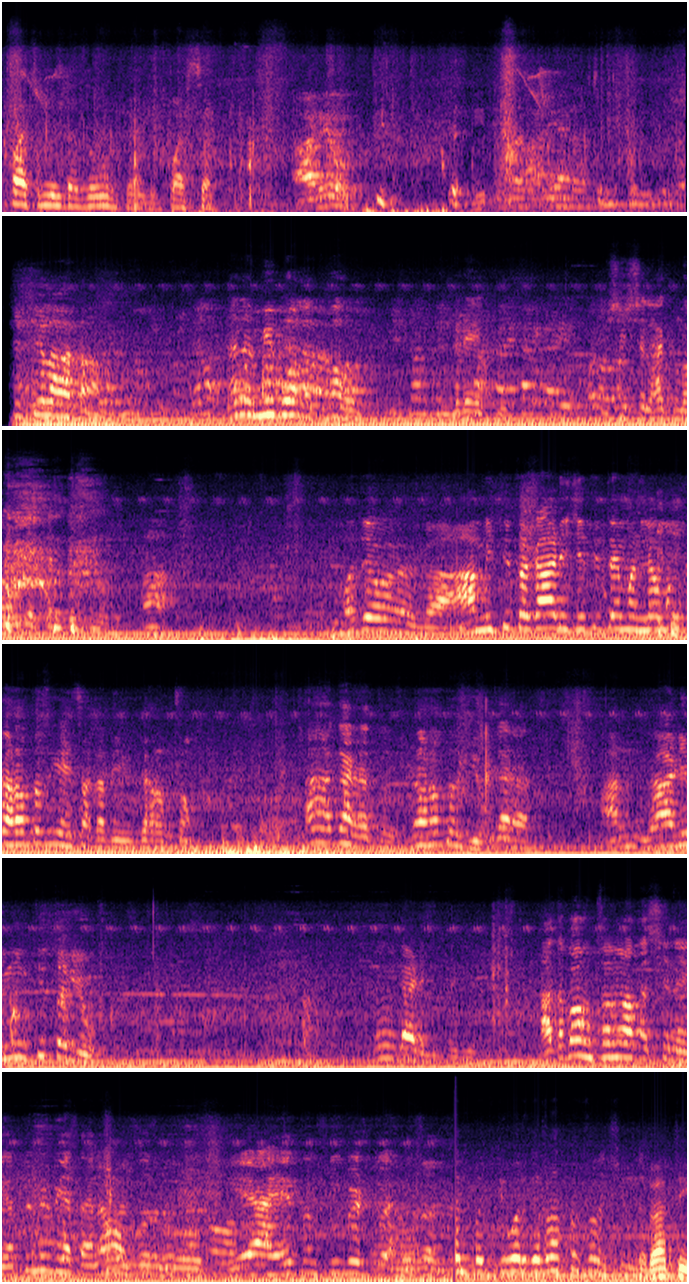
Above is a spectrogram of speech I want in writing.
ही पाच मिनिटाचं उरक आहे पाच सात अरे हो. नाही ना मी बोलत भाऊ. इकडे देतात तिथनं. हा. म्हणजे आम्ही तिथं गाडीची तिथे म्हणलं मग घरातच घ्यायचा का ते घरात जाऊन? हा घरातच. घरातच घेऊ. घरात. आणि गाडी मग तिथं घेऊ. तुम्ही गाडी तिथे घेऊ. आता पाहुणचा माझा असे नाही का? तुम्ही बी येताय ना बरोबर? हे आहे पण तू भेटतोय. गणपती वर्ग राहतच ना शिल्लक राहते.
